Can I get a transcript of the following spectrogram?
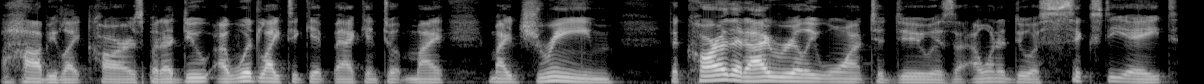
a hobby like cars, but I do. I would like to get back into it. My, my dream, the car that I really want to do is I want to do a '68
